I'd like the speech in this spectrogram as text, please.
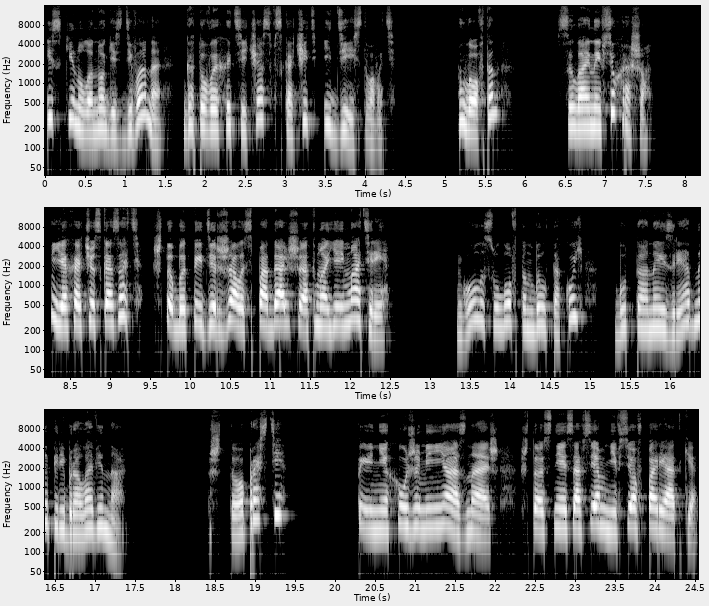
и скинула ноги с дивана, готовая хоть сейчас вскочить и действовать. Лофтон, с Элайной все хорошо? Я хочу сказать, чтобы ты держалась подальше от моей матери. Голос у Лофтон был такой, будто она изрядно перебрала вина. Что, прости? Ты не хуже меня знаешь, что с ней совсем не все в порядке,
